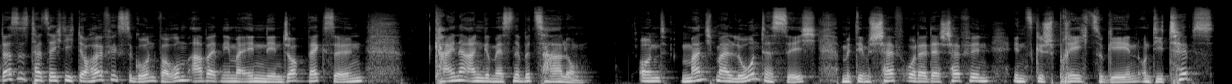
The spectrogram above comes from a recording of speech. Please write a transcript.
Das ist tatsächlich der häufigste Grund, warum ArbeitnehmerInnen den Job wechseln. Keine angemessene Bezahlung. Und manchmal lohnt es sich, mit dem Chef oder der Chefin ins Gespräch zu gehen und die Tipps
